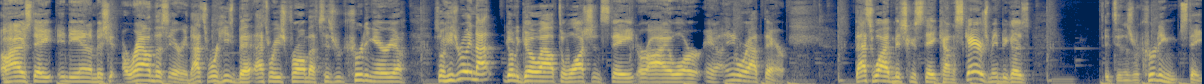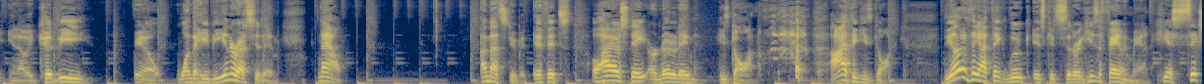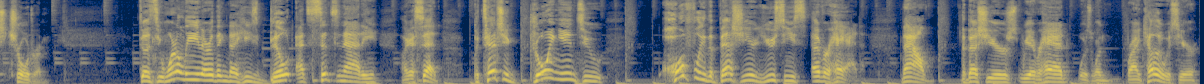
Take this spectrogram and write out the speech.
Ohio State, Indiana, Michigan, around this area. That's where he's been. That's where he's from. That's his recruiting area. So he's really not going to go out to Washington State or Iowa or you know, anywhere out there. That's why Michigan State kind of scares me because it's in his recruiting state. You know, it could be you know, one that he'd be interested in. Now, I'm not stupid. If it's Ohio State or Notre Dame, he's gone. I think he's gone. The other thing I think Luke is considering, he's a family man. He has six children. Does he want to leave everything that he's built at Cincinnati? Like I said, potentially going into hopefully the best year UC's ever had. Now, the best years we ever had was when Brian Kelly was here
